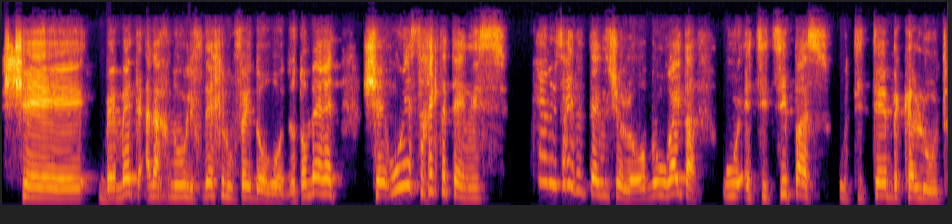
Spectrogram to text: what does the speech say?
שבאמת אנחנו לפני חילופי דורות. זאת אומרת, שהוא ישחק את הטניס, כן, הוא ישחק את הטניס שלו, והוא ראית, הוא, את ציציפס הוא טיטה בקלות,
